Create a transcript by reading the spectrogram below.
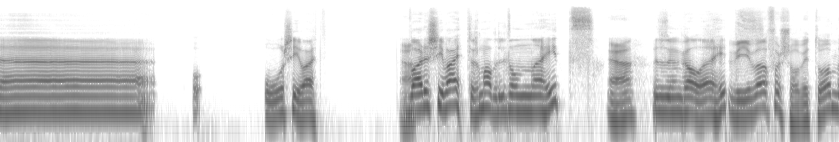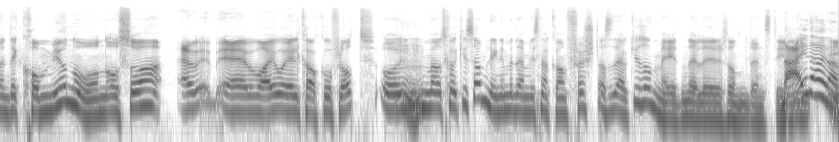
Uh, og, og skiva etter. Ja. Var det skiva etter som hadde litt sånn hits? ja. Hvis du kan kalle det hits? Vi var for så vidt òg, men det kom jo noen også. Jeg, jeg var jo El Caco flott, og mm. man skal ikke sammenligne med den vi snakka om først. Altså, det er jo ikke sånn Maiden eller sånn den stilen Nei, nei,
